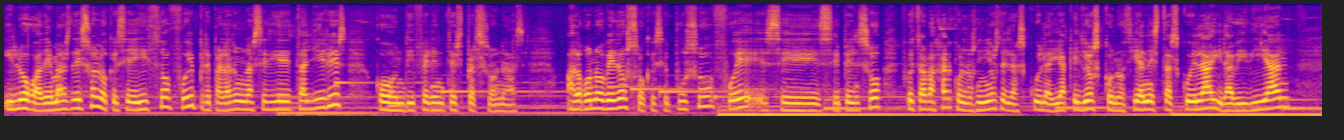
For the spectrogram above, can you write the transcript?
y luego además de eso lo que se hizo fue preparar una serie de talleres con diferentes personas. Algo novedoso que se puso fue, se, se pensó, fue trabajar con los niños de la escuela, ya que ellos conocían esta escuela y la vivían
